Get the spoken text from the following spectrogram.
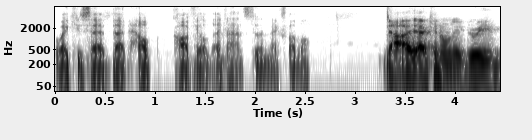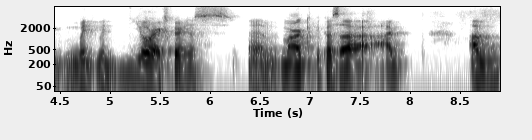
like you said, that helped Caufield advance to the next level. I, I can only agree with, with your experience, um, Mark, because uh, I, I've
